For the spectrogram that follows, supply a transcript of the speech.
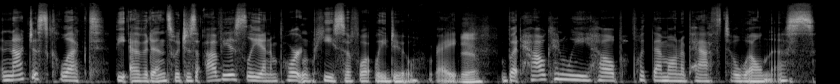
and not just collect the evidence, which is obviously an important piece of what we do, right? Yeah. But how can we help put them on a path to wellness?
